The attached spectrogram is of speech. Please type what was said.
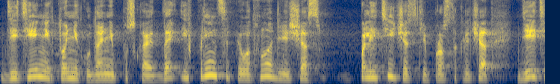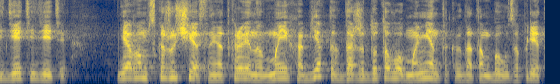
детей никто никуда не пускает. Да и в принципе, вот многие сейчас политически просто кричат, дети, дети, дети. Я вам скажу честно и откровенно, в моих объектах даже до того момента, когда там был запрет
